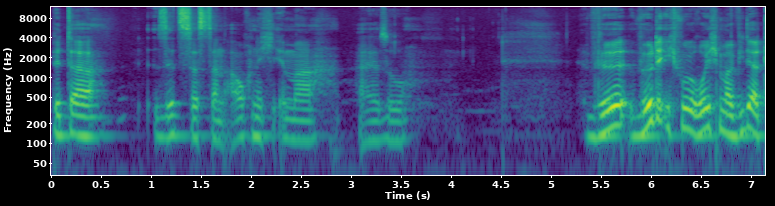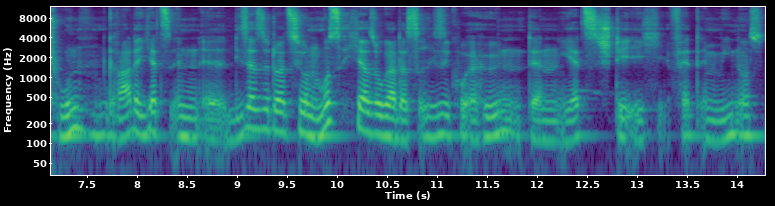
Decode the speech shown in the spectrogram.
bitter sitzt das dann auch nicht immer. Also würde ich wohl ruhig mal wieder tun. Gerade jetzt in äh, dieser Situation muss ich ja sogar das Risiko erhöhen, denn jetzt stehe ich fett im Minus,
